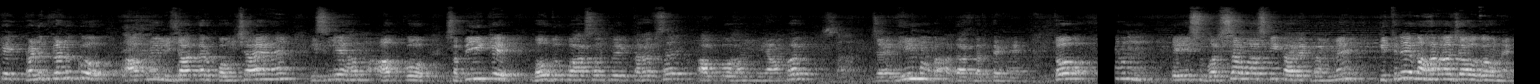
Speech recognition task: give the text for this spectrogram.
के कण कण को आपने ले जाकर पहुँचाया है। इसलिए हम आपको सभी के बौद्ध उपासकों की तरफ़ से आपको हम यहाँ पर जय भीम अदा करते हैं। तो हम इस वर्षावास के कार्यक्रम में कितने महाराजाओं ने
